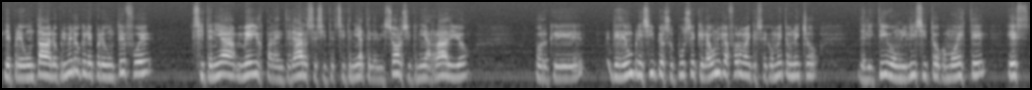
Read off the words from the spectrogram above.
le preguntaba, lo primero que le pregunté fue si tenía medios para enterarse, si, si tenía televisor, si tenía radio, porque desde un principio supuse que la única forma de que se cometa un hecho delictivo, un ilícito como este, es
